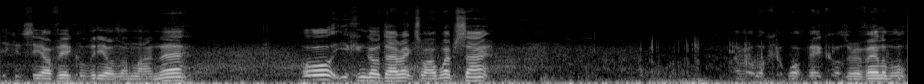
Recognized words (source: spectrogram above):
You can see our vehicle videos online there. Or you can go direct to our website look at what vehicles are available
